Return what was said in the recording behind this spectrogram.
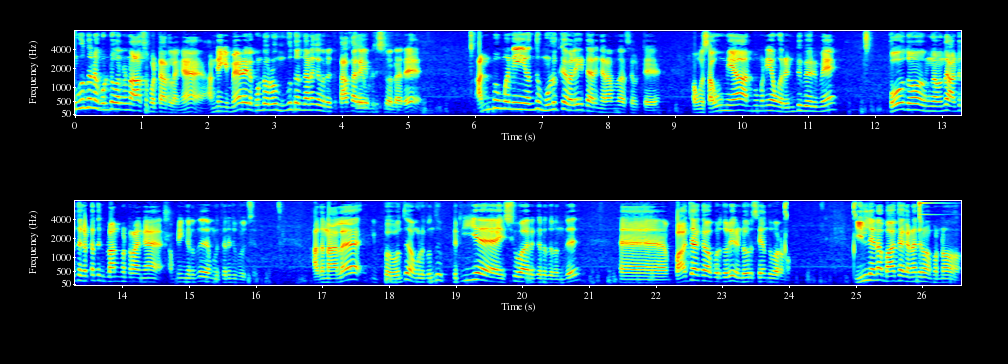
முகுந்தனை கொண்டு வரணும்னு ஆசைப்பட்டார்லங்க. அன்னைக்கு மேடையில கொண்டு வரணும் முகுந்தன் தானங்க இவருக்கு தாத்தா கையை பிடிச்சிட்டு வர்றாரு. அன்புமணி வந்து முழுக்க விலகிட்டாருங்க ராமதாஸை விட்டு. அவங்க சௌமியா அன்புமணி அவங்க ரெண்டு பேருமே போதும் இவங்க வந்து அடுத்த கட்டத்துக்கு பிளான் பண்றாங்க அப்படிங்கிறது அவங்களுக்கு தெரிஞ்சு போச்சு. அதனால இப்போ வந்து அவங்களுக்கு வந்து பெரிய இஷ்யூவா இருக்கிறது வந்து பாஜக பொறுத்தவரை ரெண்டு பேரும் சேர்ந்து வரணும். இல்லைன்னா பாஜக என்ன தெரியுமா பண்ணும்?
